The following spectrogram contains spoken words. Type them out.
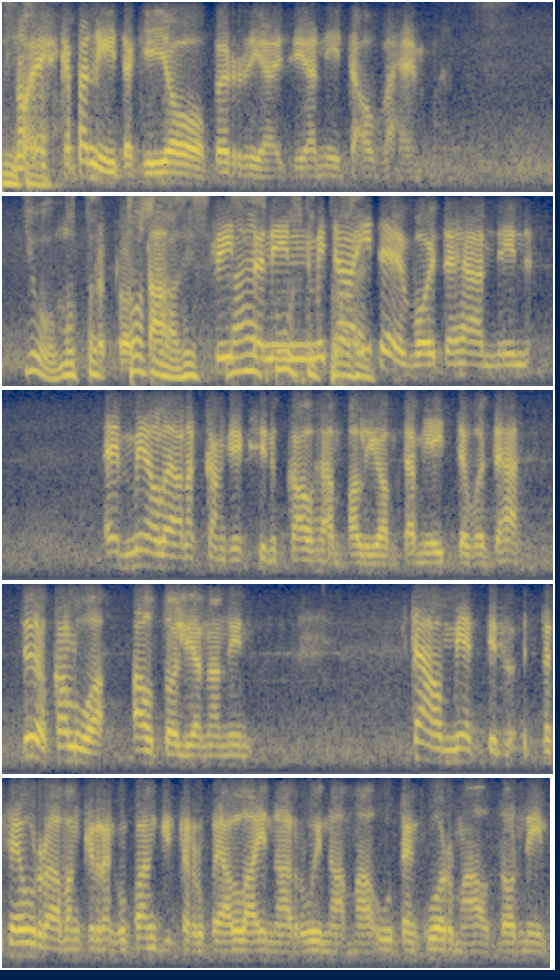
Niitä... No ehkäpä niitäkin, joo, pörriäisiä, niitä on vähemmän. Joo, mutta Tuota, tosiaan siis sitten lähes niin 60 mitä prosenttia. itse voi tehdä, niin en minä ole ainakaan keksinyt kauhean paljon, mitä minä itse voi tehdä. Työkalua autoilijana, niin sitä on miettinyt, että seuraavan kerran kun pankista rupeaa lainaa ruinaamaan uuteen kuorma-autoon, niin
